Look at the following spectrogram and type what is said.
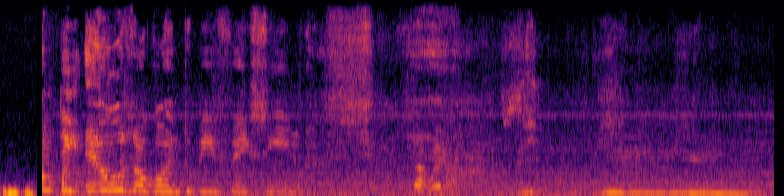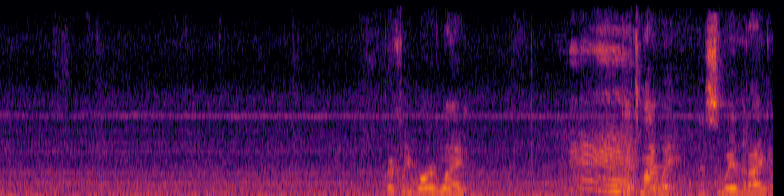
What do you think? The arrows are going to be facing That way. Perfectly wrong way. That's my way. That's the way that I go.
